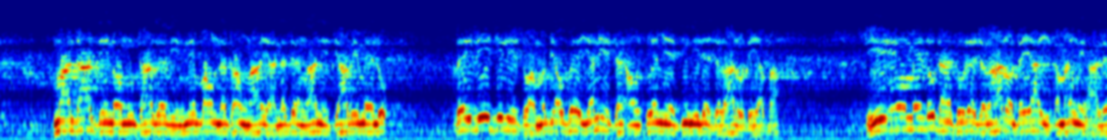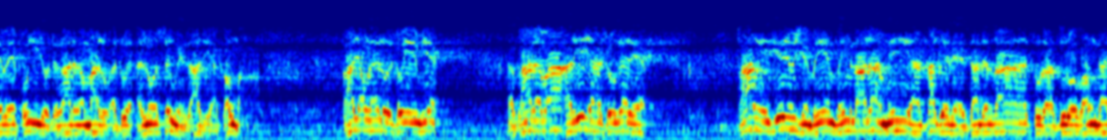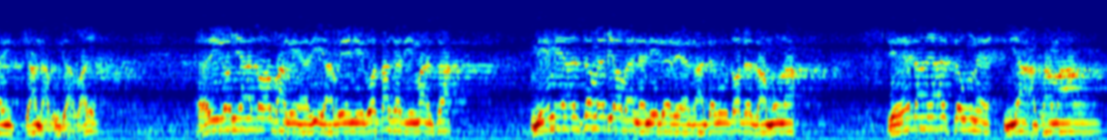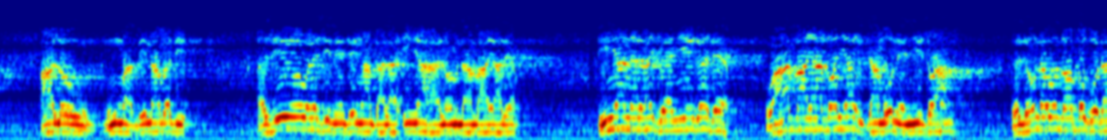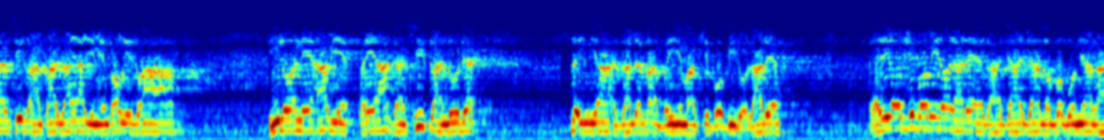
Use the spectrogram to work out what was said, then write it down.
မှတ်သားတင်တော်မူထားခဲ့သည့်နှစ်ပေါင်း2525နှစ်ကြာပြီမဲ့လို့သိသေးကြီးလေးစွာမပြောက်ဖဲယနေ့တိုင်အောင်ဆွဲမြဲတည်နေတဲ့စကားတော်တရားပါဒီအမေသုဒ္ဓဆိုတဲ့စကားတော်တရားဤသမိုင်းဝင်ဟာလည်းပဲဘုန်းကြီးတို့တရားဓမ္မတို့အတွက်အလွန်စိတ်ဝင်စားစရာကောင်းပါ။ဘာကြောင့်လဲလို့ဆိုရင်ဖြင့်အခါတစ်ပါးအရိယာဆိုခဲ့တဲ့ ဟာငယ်ကျေးဇူးရှင်ဘုရင်ဗိမလာရမင်းကြီးဟာတတ်ခဲ့တဲ့ဇာတသာဆိုတာသူတော်ကောင်းတိုင်းကြားနာဘူးကြပါလေ။အဲဒီလိုများသောဖခင်အရိယာဘုရင်ကြီးကိုတတ်ခဲ့ဒီမှစမိမယာဆက်မပြောဘဲနဲ့နေကြတဲ့အခါတကူသောတဆောင်မုံလားကျေတရားဆုံးတဲ့ညအခါမှာအလုံးမူမသေနာပတိအစီဝဲရှိတဲ့ချိန်ကကာလအင်းညာအလုံးမတန်သာရတဲ့ဒီညာနဲ့လိုက်ပဲညီခဲ့တဲ့ ဝါသာယာသောညဤတံမိုးနဲ့ညီစွာတစုံတဝသောပုဂ္ဂိုလ်တော်စိကခါစားရခြင်းဖြင့်ကောင်းလေစွာဒီလိုအနေအချင်းဘုရားထံစိကလိုတဲ့စိတ်များအဇာတတဘယင်မှာဖြစ်ပေါ်ပြီးတော့လာတယ်အဲဒီလိုဖြစ်ပေါ်ပြီးတော့လာတဲ့အခါခြားခြားသောပုဂ္ဂိုလ်များက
